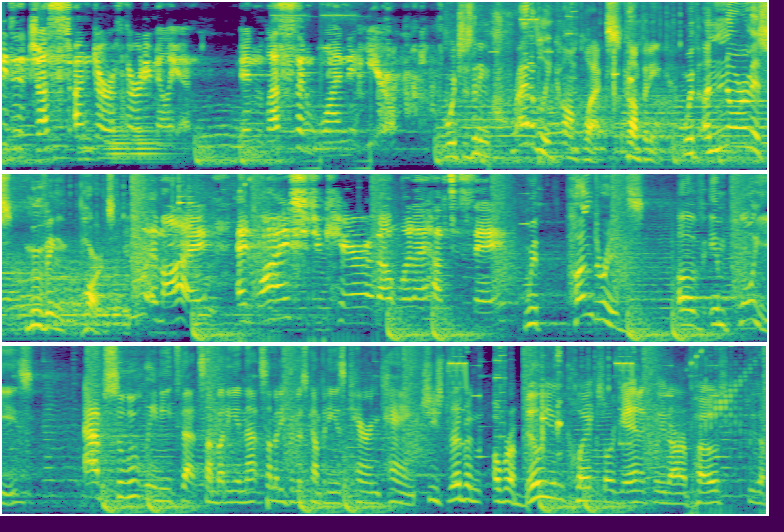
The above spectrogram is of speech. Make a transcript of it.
we did just under 30 million in less than one year. Which is an incredibly complex company with enormous moving parts. Who am I, and why should you care about what I have to say? With hundreds of employees absolutely needs that somebody, and that somebody for this company is Keren Kang. She's driven over a billion clicks organically to our post. She's a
